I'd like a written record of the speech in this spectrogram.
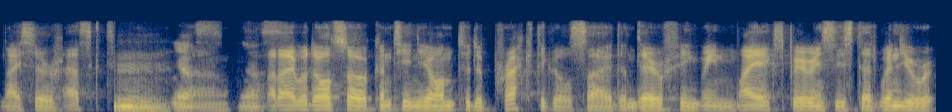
nicer asked. Mm. yes, Uh, yes. But I would also continue on to the practical side, and there, think, I mean, my experience is that when you're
